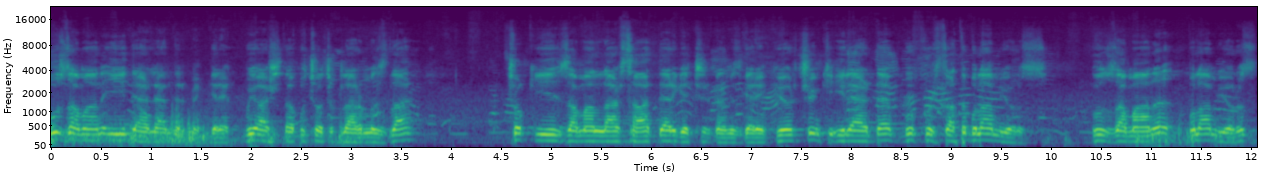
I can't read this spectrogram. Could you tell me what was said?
bu zamanı iyi değerlendirmek gerek. Bu yaşta bu çocuklarımızla çok iyi zamanlar, saatler geçirmemiz gerekiyor. Çünkü ileride bu fırsatı bulamıyoruz. Bu zamanı bulamıyoruz.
